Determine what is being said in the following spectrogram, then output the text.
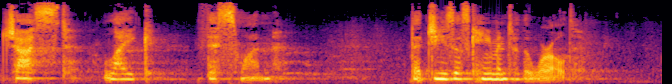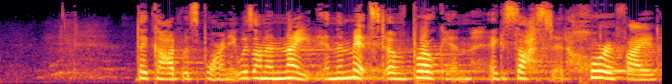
just like this one that Jesus came into the world that God was born. It was on a night in the midst of broken, exhausted, horrified,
